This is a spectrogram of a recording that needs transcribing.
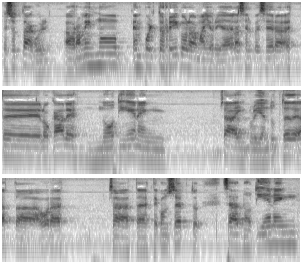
Eso está cool. Ahora mismo en Puerto Rico la mayoría de las cerveceras este, locales no tienen, o sea, incluyendo ustedes hasta ahora, o sea, hasta este concepto, o sea, no tienen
